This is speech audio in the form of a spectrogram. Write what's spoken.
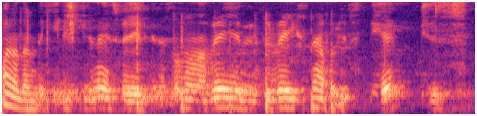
Aralarındaki ilişkiyi ne söyleyebiliriz? O zaman Vy büyüktür Vx ne yapabiliriz diyebiliriz.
